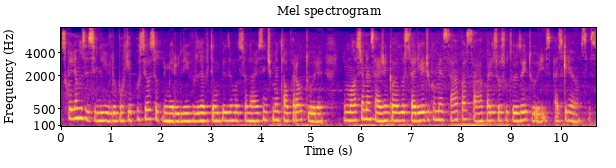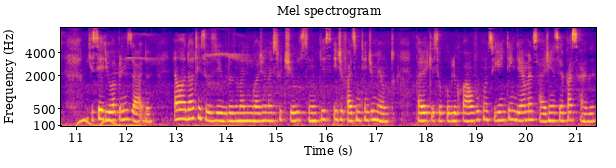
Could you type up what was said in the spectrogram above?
Escolhemos esse livro porque, por ser o seu primeiro livro, deve ter um peso emocional e sentimental para a autora e mostra a mensagem que ela gostaria de começar a passar para seus futuros leitores, as crianças, que seria o aprendizado. Ela adota em seus livros uma linguagem mais sutil, simples e de fácil entendimento, para que seu público-alvo consiga entender a mensagem a ser passada.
